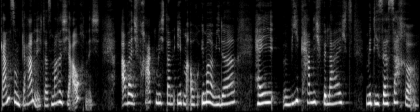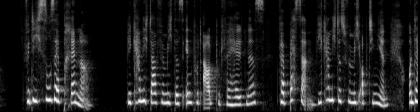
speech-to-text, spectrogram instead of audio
Ganz und gar nicht, das mache ich ja auch nicht. Aber ich frage mich dann eben auch immer wieder, hey, wie kann ich vielleicht mit dieser Sache, für die ich so sehr brenne, wie kann ich da für mich das Input-Output-Verhältnis verbessern? Wie kann ich das für mich optimieren? Und da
